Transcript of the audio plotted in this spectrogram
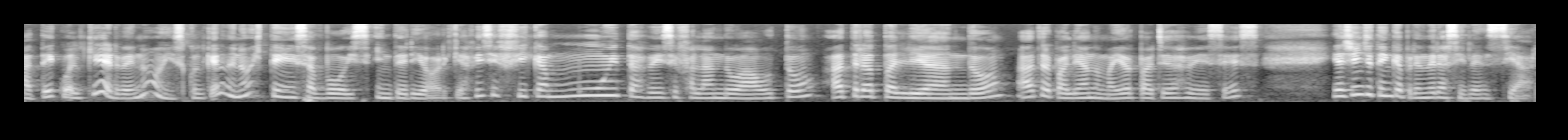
até qualquer de nós. Qualquer de nós tem essa voz interior que às vezes fica muitas vezes falando alto, atrapalhando, atrapalhando a maior parte das vezes, e a gente tem que aprender a silenciar.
